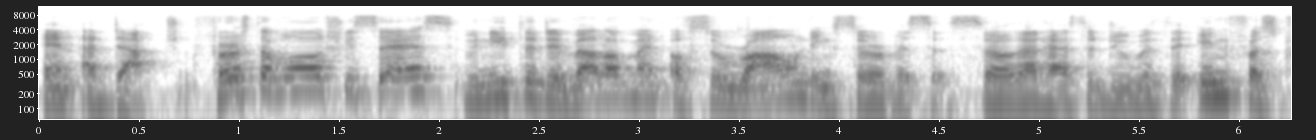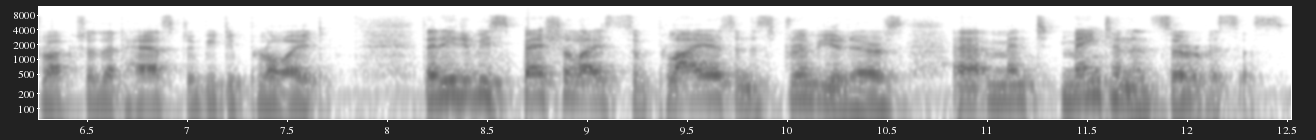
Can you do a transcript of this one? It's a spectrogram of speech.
and adaptation. First of all, she says, we need the development of surrounding services. So that has to do with the infrastructure that has to be deployed. There need to be specialized suppliers and distributors, uh, maintenance services.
